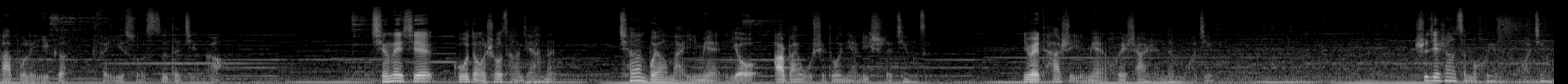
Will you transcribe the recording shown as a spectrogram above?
发布了一个匪夷所思的警告：请那些古董收藏家们千万不要买一面有二百五十多年历史的镜子，因为它是一面会杀人的魔镜。世界上怎么会有魔镜呢？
